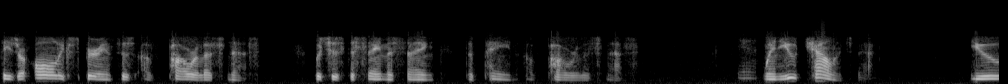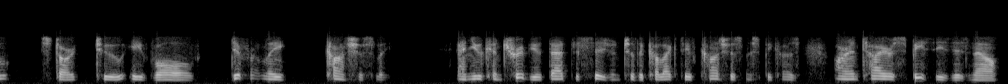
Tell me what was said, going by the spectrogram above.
These are all experiences of powerlessness, which is the same as saying the pain of powerlessness. Yeah. When you challenge that, you start to evolve differently consciously. And you contribute that decision to the collective consciousness because our entire species is now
